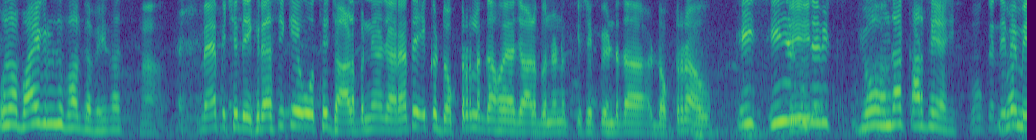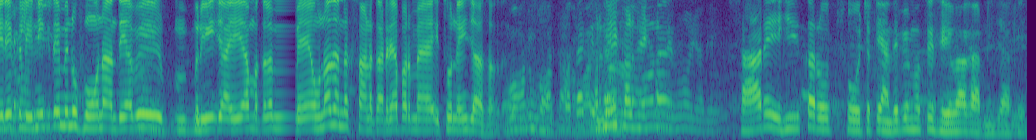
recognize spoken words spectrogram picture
ਉਹਦਾ ਵਾਹਿਗੁਰੂ ਨੂੰ ਫਲ ਦਵੇ ਬਸ। ਹਾਂ। ਮੈਂ ਪਿੱਛੇ ਦੇਖ ਰਿਹਾ ਸੀ ਕਿ ਉੱਥੇ ਜਾਲ ਬੰਨਿਆ ਜਾ ਰਿਹਾ ਤੇ ਇੱਕ ਡਾਕਟਰ ਲੱਗਾ ਹੋਇਆ ਜਾਲ ਬੰਨਣ ਕਿਸੇ ਪਿੰਡ ਦਾ ਡਾਕਟਰ ਆ ਉਹ। ਕਈ ਸੀਨੀਅਰ ਬੰਦੇ ਵੀ ਜੋ ਹੁੰਦਾ ਕਰਦੇ ਆ ਜੀ। ਉਹ ਕਹਿੰਦੇ ਵੀ ਮੇਰੇ ਕਲੀਨਿਕ ਤੇ ਮੈਨੂੰ ਫੋਨ ਆਉਂਦੇ ਆ ਵੀ ਮਰੀਜ਼ ਆਏ ਆ ਮਤਲਬ ਮੈਂ ਉਹਨਾਂ ਦਾ ਨੁਕਸਾਨ ਕਰ ਰਿਹਾ ਪਰ ਮੈਂ ਇੱਥੋਂ ਨਹੀਂ ਜਾ ਸਕਦਾ। ਕਰਦੇ ਸਾਰੇ ਇਹੀ ਘਰੋਂ ਸੋਚ ਕੇ ਆਂਦੇ ਵੀ ਮੈਂ ਉੱਥੇ ਸੇਵਾ ਕਰਨੀ ਜਾ ਕੇ।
